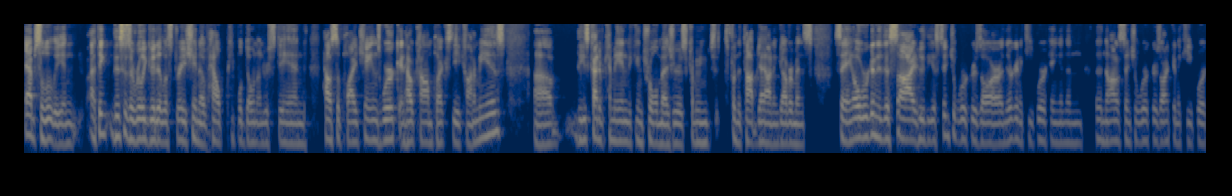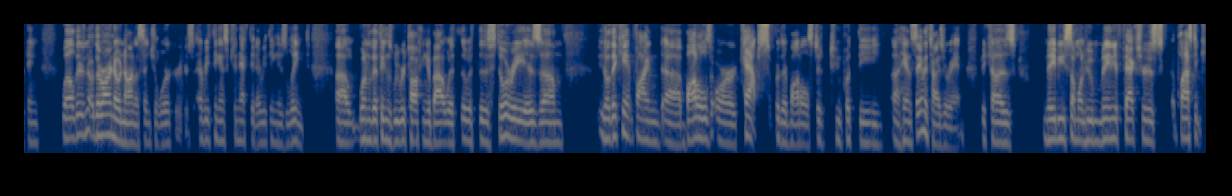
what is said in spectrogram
Absolutely. And I think this is a really good illustration of how people don't understand how supply chains work and how complex the economy is. Uh, these kind of command and control measures coming from the top down in governments saying, oh, we're going to decide who the essential workers are and they're going to keep working and then the non-essential workers aren't going to keep working. Well, there's no, there are no non-essential workers. Everything is connected. Everything is linked. Uh, one of the things we were talking about with, with the distillery is, um, you know, they can't find uh, bottles or caps for their bottles to, to put the uh, hand sanitizer in because maybe someone who manufactures plastic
